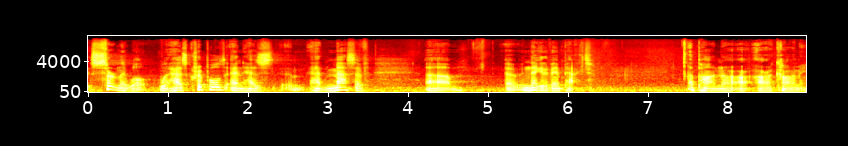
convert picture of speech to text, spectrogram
certainly will, has crippled and has um, had massive um, uh, negative impact upon our, our, our economy.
